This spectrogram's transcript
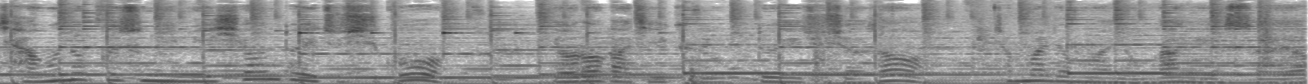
장은호 교수님이 시연도 해주시고 여러 가지 교육도 해주셔서 정말 정말 영광이었어요.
